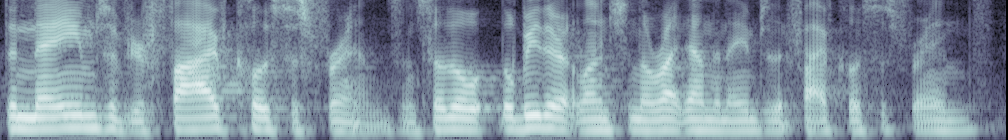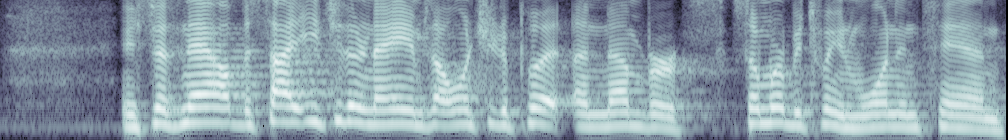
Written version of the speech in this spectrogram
the names of your five closest friends. And so they'll, they'll be there at lunch and they'll write down the names of their five closest friends. He says, Now, beside each of their names, I want you to put a number somewhere between one and 10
